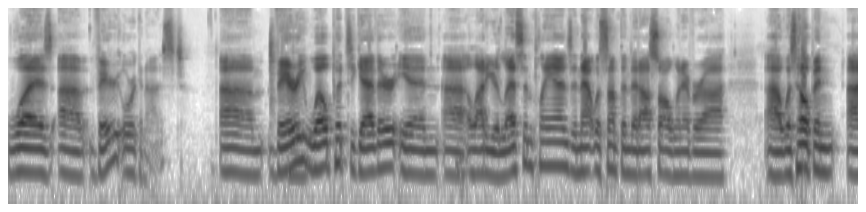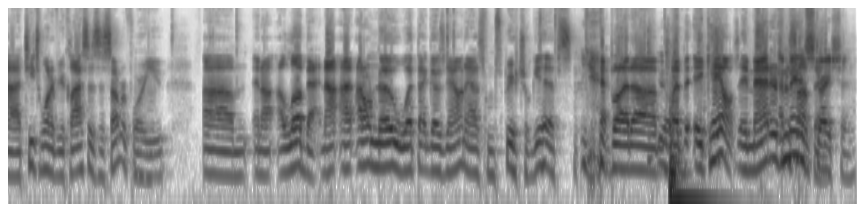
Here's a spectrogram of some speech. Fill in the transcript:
was um, very organized, um, very well put together in uh, a lot of your lesson plans, and that was something that I saw whenever I uh, was helping uh, teach one of your classes this summer for you. Um, and I, I love that. And I, I- I don't know what that goes down as from spiritual gifts, Yeah. but um, Yeah. but it counts. It matters for something. administration.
